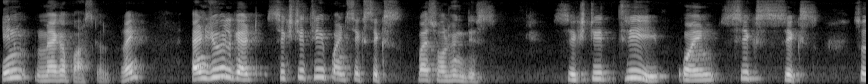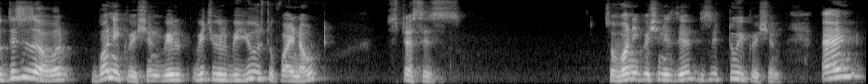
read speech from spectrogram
in megapascal right? And you will get 63.66 by solving this. 63.66 so this is our one equation will which will be used to find out stresses. So one equation is there this is two equation. And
